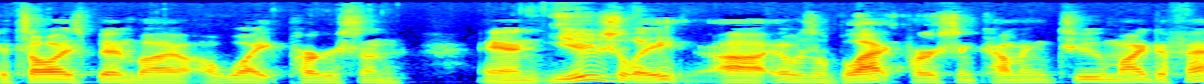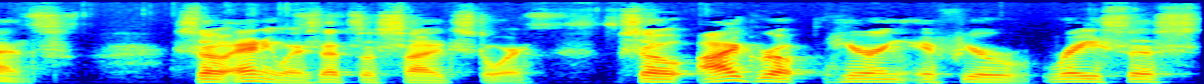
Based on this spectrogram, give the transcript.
it's always been by a white person. And usually uh, it was a black person coming to my defense. So, anyways, that's a side story. So, I grew up hearing if you're racist,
